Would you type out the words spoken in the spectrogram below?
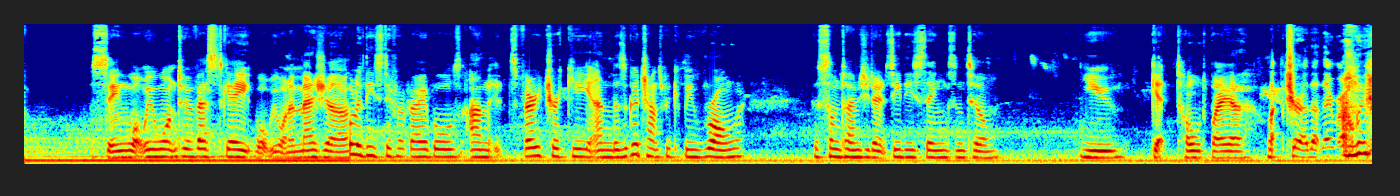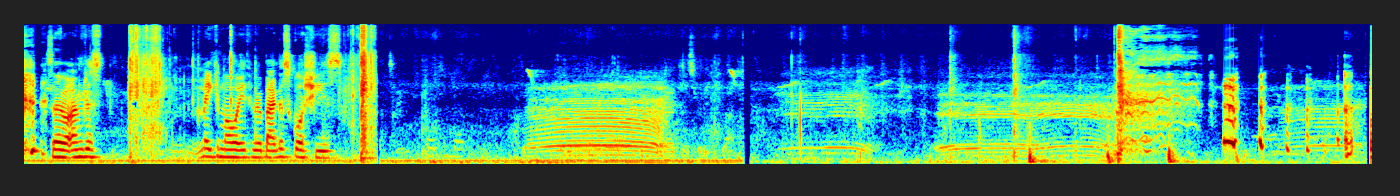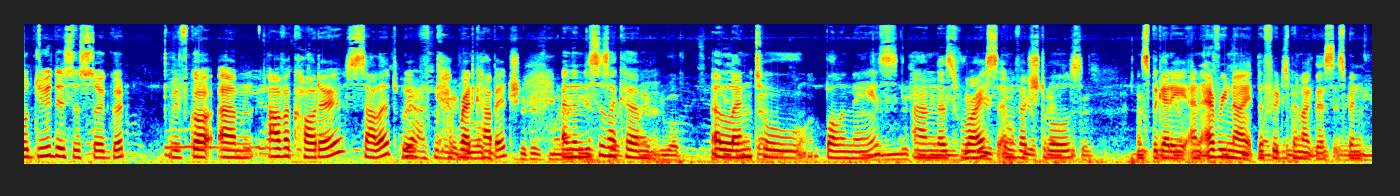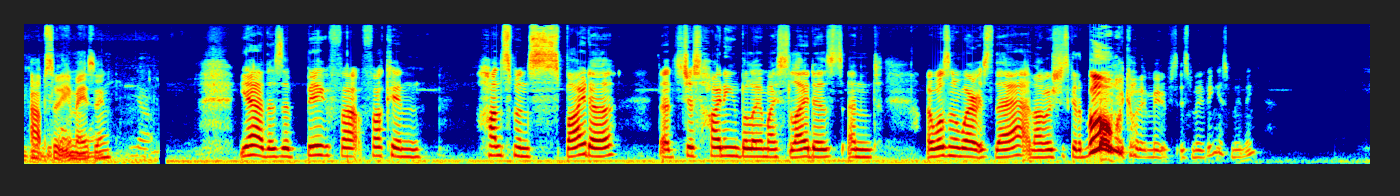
seeing what we want to investigate, what we want to measure, all of these different variables, and it's very tricky, and there's a good chance we could be wrong, because sometimes you don't see these things until you get told by a lecturer that they're wrong. so I'm just making my way through a bag of squashies. Oh dude, this is so good. We've got um, avocado salad with Yeah, ca- red cabbage, and then this is is like what um, a lentil bolognese, and there's rice and a copy of vegetables friends and spaghetti. And every night the food has been like this. It's been absolutely amazing. Yeah, there's a big fat fucking huntsman spider that's just hiding below my sliders, and I wasn't aware it's there, and I was just gonna. Oh my god, it moves! It's moving. It's moving.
